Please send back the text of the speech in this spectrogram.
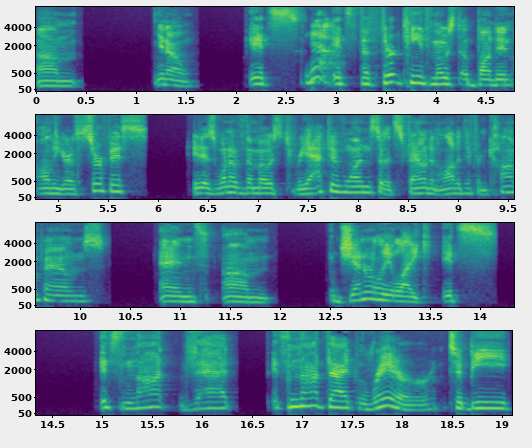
Um you know it's Yeah, it's the 13th most abundant on the earth's surface. It is one of the most reactive ones so it's found in a lot of different compounds. And um generally like it's it's not that it's not that rare to be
